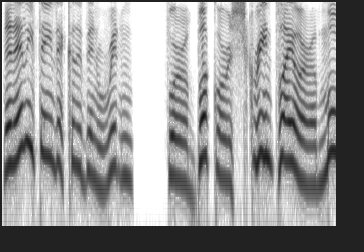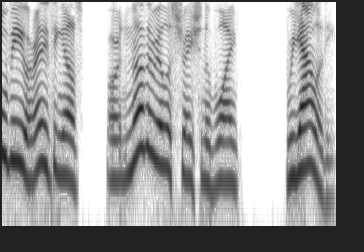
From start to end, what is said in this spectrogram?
than anything that could have been written for a book or a screenplay or a movie or anything else, or another illustration of why reality,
